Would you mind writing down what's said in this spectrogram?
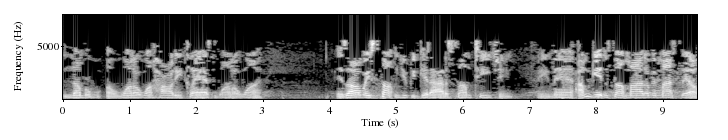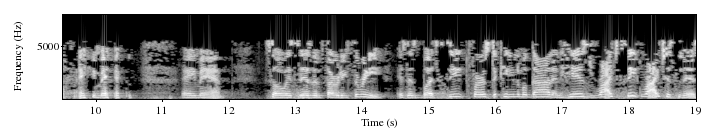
number uh, 101, haughty class 101. There's always something you can get out of some teaching. Amen. I'm getting something out of it myself. Amen. Amen. So it says in 33, it says, but seek first the kingdom of God and his right, seek righteousness.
